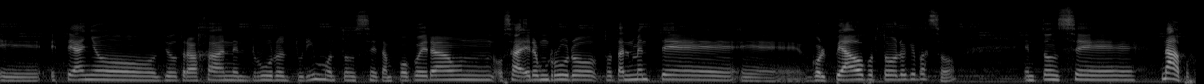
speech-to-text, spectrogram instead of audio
Eh, este año yo trabajaba en el rubro del turismo, entonces tampoco era un, o sea, era un rubro totalmente eh, golpeado por todo lo que pasó. Entonces, nada, pues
